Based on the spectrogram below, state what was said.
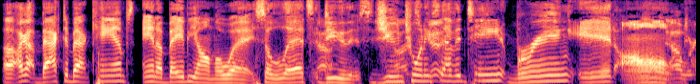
Uh, I got back to back camps and a baby on the way, so let's do this. June good. 2017, bring it on. No, we're,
